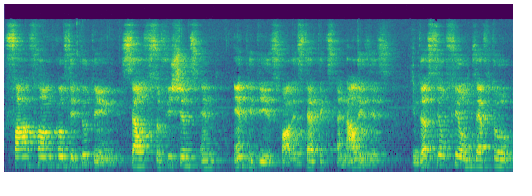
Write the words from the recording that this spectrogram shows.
Far from constituting self-sufficient entities for aesthetics analysis, industrial films have to,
